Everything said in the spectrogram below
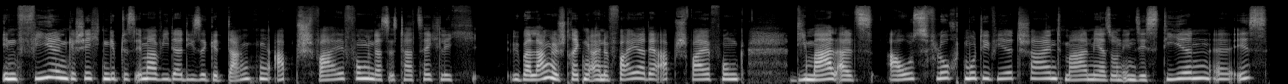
In vielen Geschichten gibt es immer wieder diese Gedankenabschweifungen. Das ist tatsächlich über lange Strecken eine Feier der Abschweifung, die mal als Ausflucht motiviert scheint, mal mehr so ein Insistieren äh, ist.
